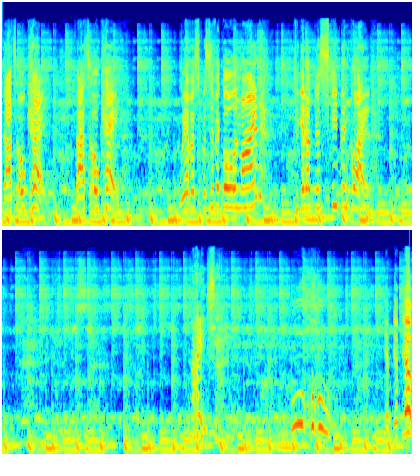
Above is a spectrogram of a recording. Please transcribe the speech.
That's okay. That's okay. We have a specific goal in mind to get up this steep incline. Nice. Woo-hoo-hoo. Yep, yep, yep.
